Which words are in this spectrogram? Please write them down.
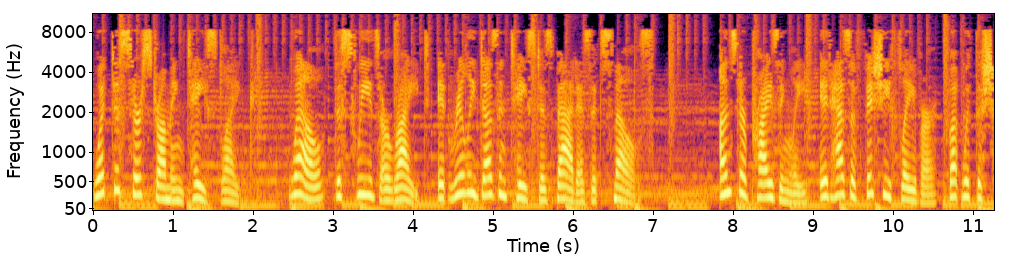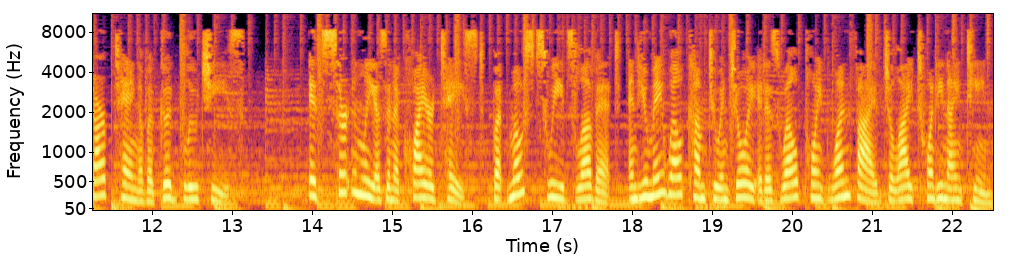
What does surströmming taste like? Well, the Swedes are right, it really doesn't taste as bad as it smells. Unsurprisingly, it has a fishy flavor, but with the sharp tang of a good blue cheese. It certainly is an acquired taste, but most Swedes love it, and you may well come to enjoy it as well. 15 July 2019.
